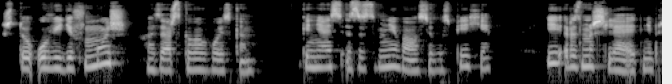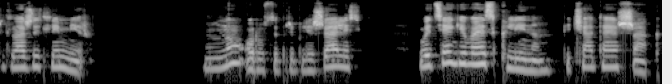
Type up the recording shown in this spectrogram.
что, увидев мощь хазарского войска, князь засомневался в успехе и размышляет, не предложить ли мир. Но русы приближались, вытягиваясь клином, печатая шаг,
